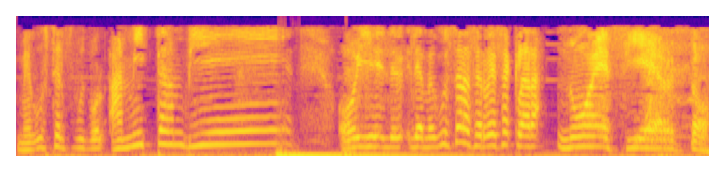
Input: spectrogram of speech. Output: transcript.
Me gusta el fútbol. A mí también. Oye, le, me gusta la cerveza clara. No es cierto.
